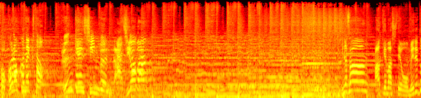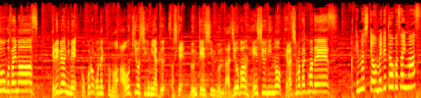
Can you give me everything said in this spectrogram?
ココロコネクト文研新聞ラジオ版。皆さん明けましておめでとうございます。テレビアニメ「ココロコネクト」の青木義文役そして文研新聞ラジオ版編集人の寺島拓篤です。明けましておめでとうございます。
